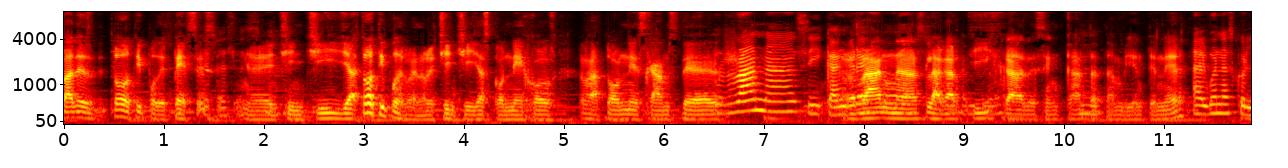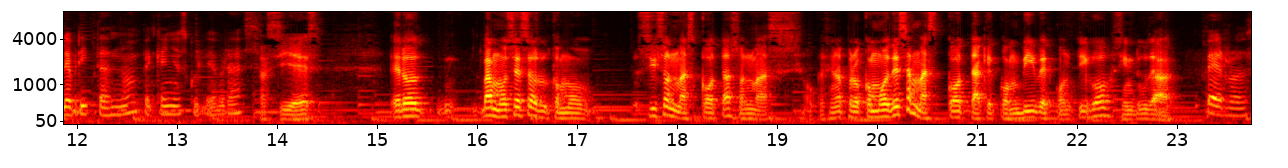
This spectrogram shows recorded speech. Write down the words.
va desde todo tipo de peces, De peces, eh, chinchillas, todo tipo de roedores, chinchillas, conejos, ratones, hámster, Ranas y cangrejos. ranas, lagartijas, les encanta Mm. también tener. Algunas culebritas, ¿no? Pequeñas culebras. Así es. Pero, vamos, eso como... Sí son mascotas, son más ocasionales, pero como de esa mascota que convive contigo, sin duda, Perros.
